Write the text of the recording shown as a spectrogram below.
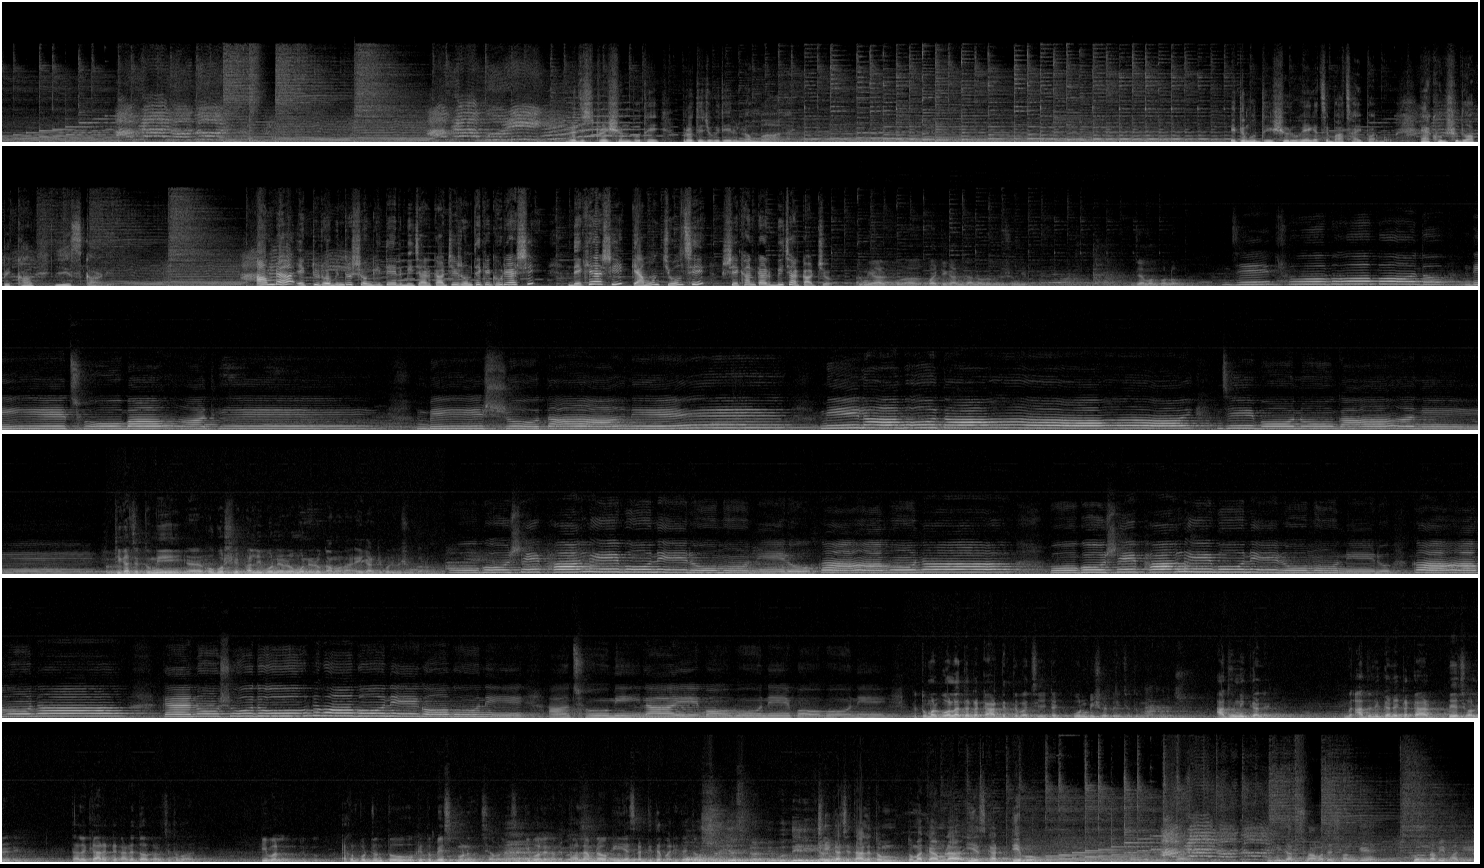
রেজিস্ট্রেশন বুথে প্রতিযোগীদের লম্বা লাইন। ইতিমধ্যেই শুরু হয়ে গেছে বাছাই পর্ব। এখন শুধু অপেক্ষা ইয়েস কার্ডে। আমরা একটু রবীন্দ্রসঙ্গীতের বিচার কার্যের রুম থেকে ঘুরে আসি। দেখে আসি কেমন চলছে সেখানকার বিচার কার্য তুমি আর কয়টি গান জানো রবীন্দ্রসঙ্গীত? যেমন বলো। দিয়েছ বাঁধে। বিশ্বতানে মিলাব তাই জীবন গানে ঠিক আছে তুমি ওগো শেফালি বনেরও মনেরও কামনা এই গানটি পরিবেশন করো। ওগো সে তোমার গলাতে একটা কার্ড দেখতে পাচ্ছি এটা কোন বিষয় পেয়েছ তুমি? আধুনিক গানে। তুমি আধুনিক গানে একটা কার্ড পেয়েছ অলরেডি তাহলে কি আরেকটা কার্ডের দরকার আছে তোমার? কি বলেন? এখন পর্যন্ত ওকে তো বেস্ট মনে হচ্ছে আমার কাছে কি বলেন তাহলে আমরা ওকে ইয়েস কার্ড দিতে পারি তাই তো? ঠিক আছে তাহলে তোম- তোমাকে আমরা ইয়েস কার্ড দেব। তুমি যাচ্ছ আমাদের সঙ্গে খুলনা বিভাগে।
